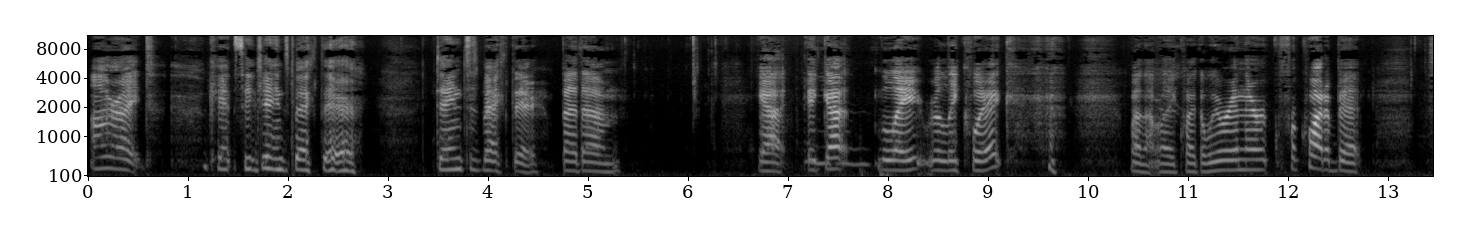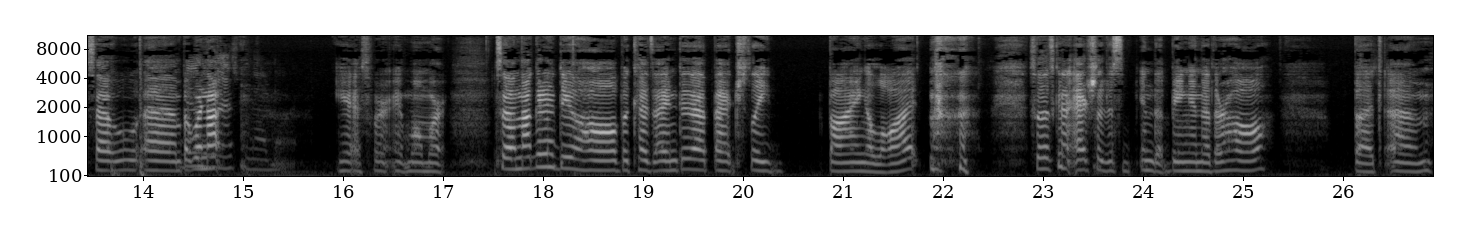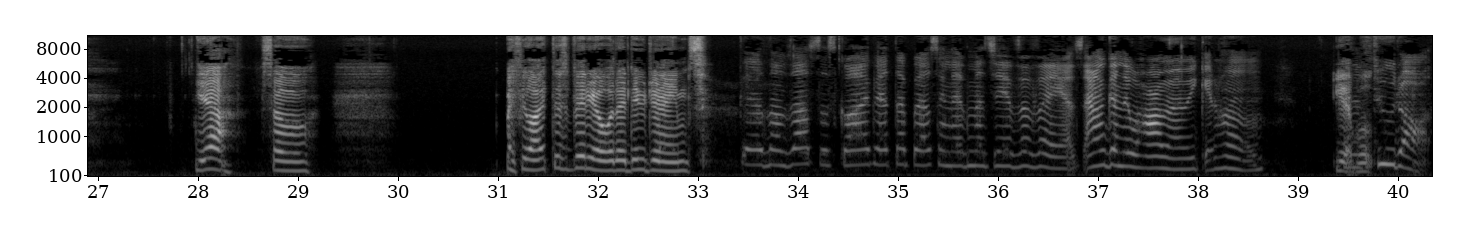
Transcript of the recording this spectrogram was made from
All right. Can't see James back there. James is back there. But, um, yeah, it got late really quick. well, not really quick. We were in there for quite a bit. So, um, but we're not, yes, we're at Walmart. So I'm not going to do a haul because I ended up actually buying a lot. so that's going to actually just end up being another haul. But, um, yeah, so if you like this video, what I do, James? Give a thumbs up, subscribe, hit the bell, and never see the videos. I'm gonna do a haul when we get home. Yeah, It's we'll, too dark.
